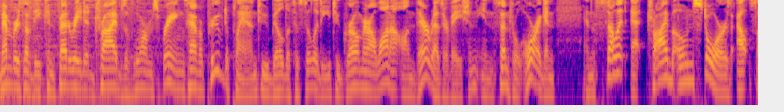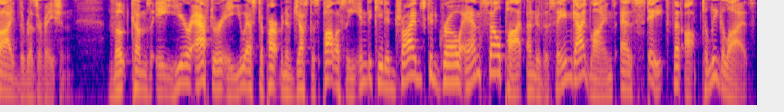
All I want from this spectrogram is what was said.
Members of the Confederated Tribes of Warm Springs have approved a plan to build a facility to grow marijuana on their reservation in central Oregon and sell it at tribe owned stores outside the reservation. Vote comes a year after a U.S. Department of Justice policy indicated tribes could grow and sell pot under the same guidelines as states that opt to legalize.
